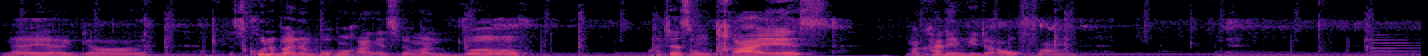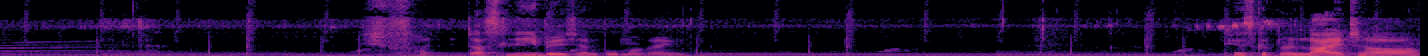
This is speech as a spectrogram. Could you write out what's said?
Naja, egal. Das Coole bei einem Bumerang ist, wenn man wirft, macht er so einen Kreis. Man kann ihn wieder auffangen. Ich, das liebe ich an Bumerang. Okay, es gibt eine Leiter.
